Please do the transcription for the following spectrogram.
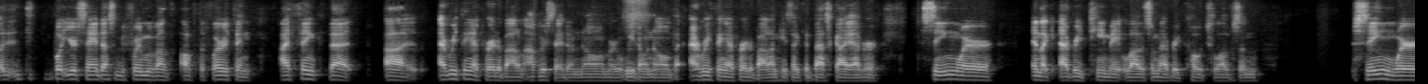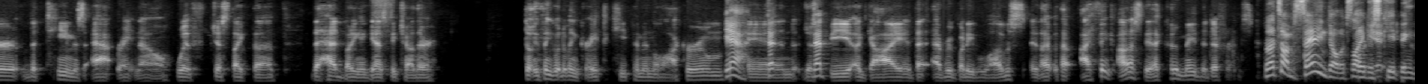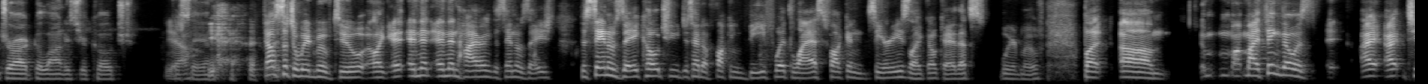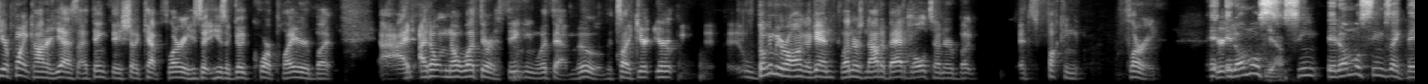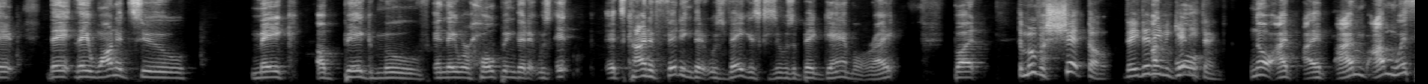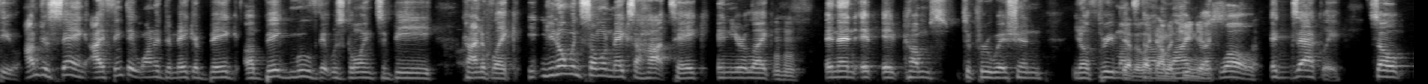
what you're saying, Dustin. Before you move on off the flurry thing, I think that uh, everything I've heard about him. Obviously, I don't know him or we don't know him, but everything I've heard about him, he's like the best guy ever. Seeing where and like every teammate loves him, every coach loves him. Seeing where the team is at right now with just like the the headbutting against each other. Don't you think it would have been great to keep him in the locker room? Yeah, that- and just that- be a guy that everybody loves. That, that- I think honestly, that could have made the difference. that's what I'm saying though. It's Or like just it- keeping Gerard Gallant as your coach. Yeah. Yeah, That was such a weird move too. Like, and then and then hiring the San Jose, the San Jose coach you just had a fucking beef with last fucking series. Like, okay, that's a weird move. But um, my, my thing though is, I, I to your point, Connor. Yes, I think they should have kept Fleury. He's a, he's a good core player, but I, I don't know what they're thinking with that move. It's like you're you're. Don't get me wrong. Again, Lehner's not a bad goaltender, but it's fucking Fleury. It, it almost Yeah. seem it almost seems like they they they wanted to make a big move and they were hoping that it was it it's kind of fitting that it was Vegas because it was a big gamble, right? But The move was shit though. They didn't Uh, even get well, anything. no, I I I'm I'm with you. I'm just saying I think they wanted to make a big a big move that was going to be kind of like you know when someone makes a hot take and you're like Mhm. and then it it comes to fruition, you know, 3 months they're down like, "I'm the a line you're like, "Whoa, exactly." So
